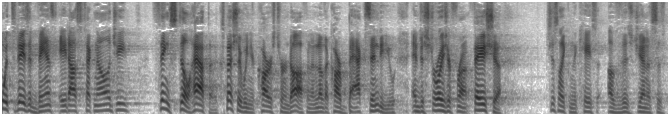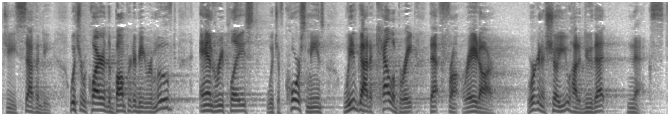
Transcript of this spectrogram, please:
with today's advanced ADAS technology, things still happen, especially when your car is turned off and another car backs into you and destroys your front fascia, just like in the case of this Genesis G70, which required the bumper to be removed and replaced, which of course means we've got to calibrate that front radar. We're going to show you how to do that next.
